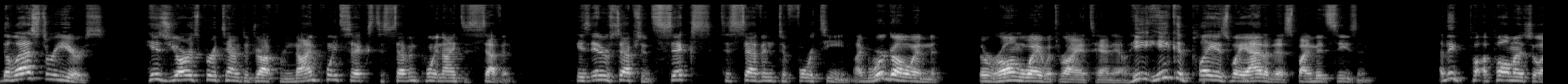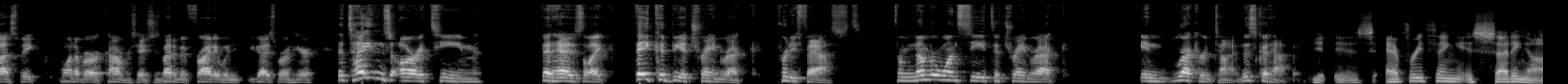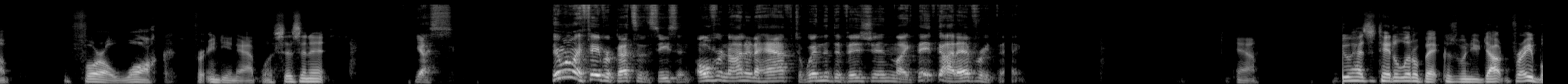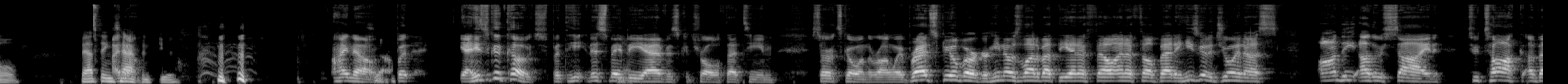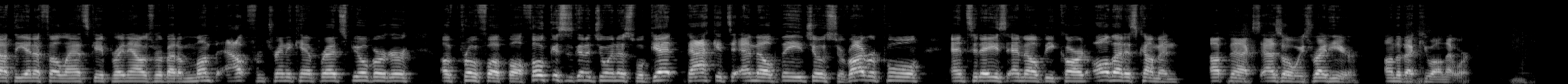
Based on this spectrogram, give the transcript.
The last three years, his yards per attempt have dropped from 9.6 to 7.9 to 7. His interceptions, 6 to 7 to 14. Like, we're going the wrong way with Ryan Tannehill. He, he could play his way out of this by midseason. I think Paul mentioned last week, one of our conversations, might have been Friday when you guys weren't here. The Titans are a team that has, like, they could be a train wreck pretty fast. From number one seed to train wreck in record time. This could happen. It is. Everything is setting up for a walk for Indianapolis, isn't it? Yes. They're one of my favorite bets of the season. Over nine and a half to win the division. Like they've got everything. Yeah. You hesitate a little bit because when you doubt Vrabel, bad things happen to you. I know, so. but yeah, he's a good coach, but he, this may yeah. be out of his control if that team starts going the wrong way. Brad Spielberger, he knows a lot about the NFL, NFL betting. He's going to join us on the other side to talk about the NFL landscape right now as we're about a month out from training camp. Brad Spielberger of Pro Football Focus is going to join us. We'll get back into MLB, Joe Survivor Pool, and today's MLB card. All that is coming up next, as always, right here on the BetQL Network.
